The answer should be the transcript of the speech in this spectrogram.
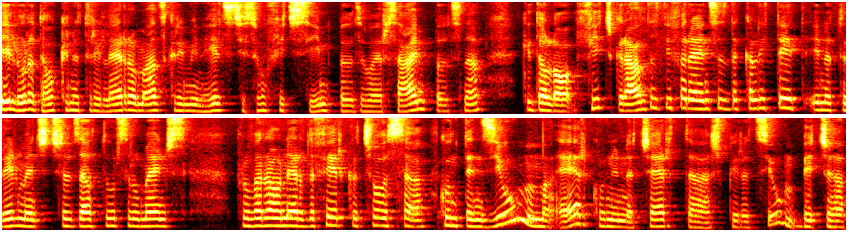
E loro da che thriller romans criminels ci sono fitch simples o er simples, ne? No? Che da lo fitch grandes differences de qualität e naturalmente c'è els autors rumens proveranno er de fer che cosa con tensione, ma er con una certa aspirazione, beccia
